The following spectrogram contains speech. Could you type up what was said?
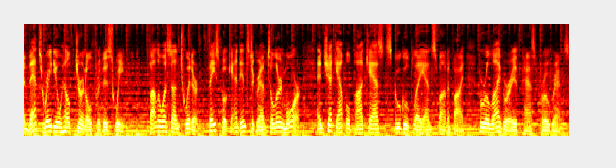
And that's Radio Health Journal for this week. Follow us on Twitter, Facebook, and Instagram to learn more. And check Apple Podcasts, Google Play, and Spotify for a library of past programs.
